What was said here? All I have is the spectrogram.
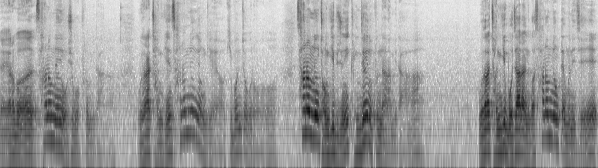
예, 여러분 산업용이 55%입니다. 우리나라 전기는 산업용 전기예요. 기본적으로 산업용 전기 비중이 굉장히 높은 나라입니다. 우리나라 전기 모자라는 거 산업용 때문이지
